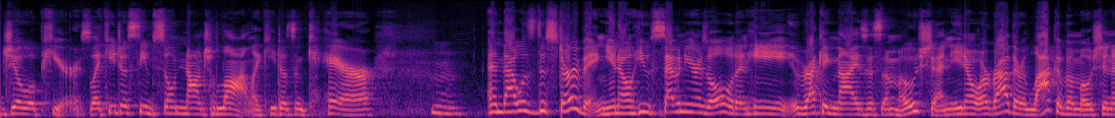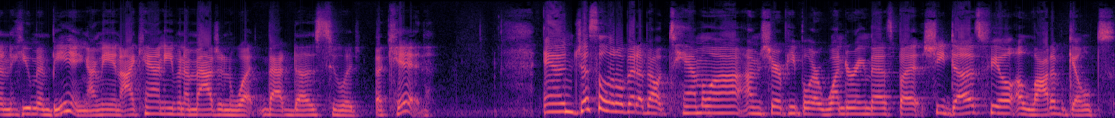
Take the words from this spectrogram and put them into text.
Joe appears. Like he just seems so nonchalant, like he doesn't care. And that was disturbing. You know, he was seven years old and he recognized this emotion, you know, or rather lack of emotion in a human being. I mean, I can't even imagine what that does to a, a kid. And just a little bit about Tamila. I'm sure people are wondering this, but she does feel a lot of guilt.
